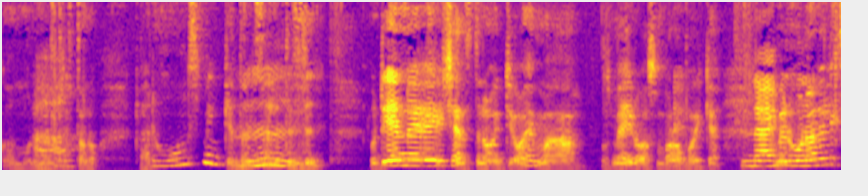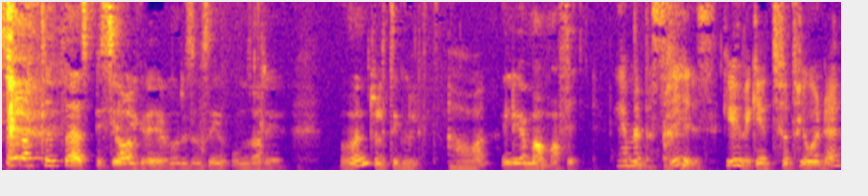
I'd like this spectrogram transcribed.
hon är Ah. 13 då. Då hade hon sminkat henne så här lite Mm. fint. Och den eh, tjänsten har inte jag hemma hos mig då som bara har pojkar. Nej. Men hon hade liksom lagt lite så specialgrejer. Hon, så, hon sa det, det var ändå lite gulligt. Ja. Ville göra mamma fin. ja, men precis. Gud, vilket förtroende.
